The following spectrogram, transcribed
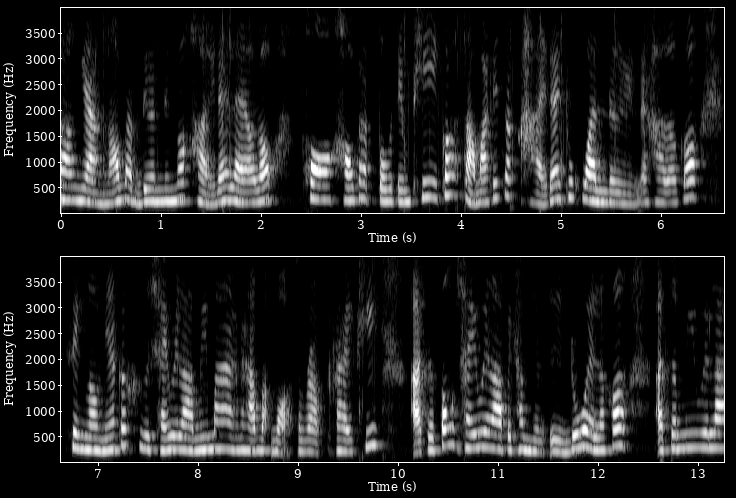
บางอย่างเนาะแบบเดือนนึงก็ขายได้แล้ว แล้วพอเขาแบบโตเต็มที่ก็สามารถที่จะขายได้ทุกวันเลยนะคะ แล้วก็สิ่งเหล่านี้ก็คือใช้เวลาไม่มากนะคะเหมาะสำหรับใครที่อาจจะต้องใช้เวลาไปทำอย่างอื่นด้วย แล้วก็อาจจะมีเวลา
